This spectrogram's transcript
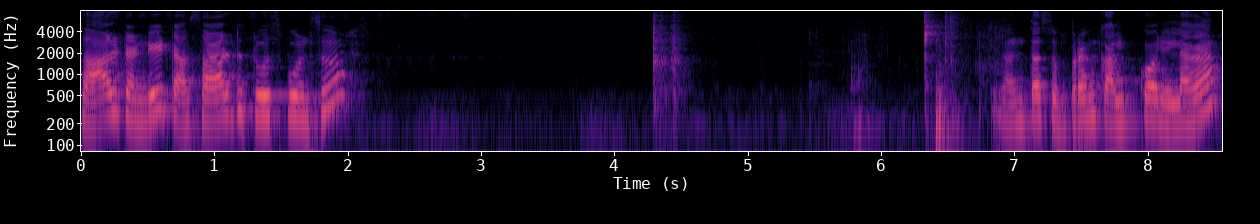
సాల్ట్ అండి. ట- సాల్ట్ టూ స్పూన్స్. ఇదంతా శుభ్రం కలుపుకోవాలి ఇలాగా.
